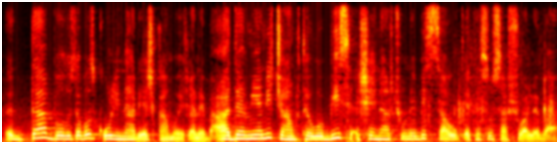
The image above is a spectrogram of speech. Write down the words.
და ბოლოს და ბოლოს კულინარიაში გამოიყენება. ადამიანის ჯანმრთელობის შენარჩუნების საუკეთესო საშუალებაა.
